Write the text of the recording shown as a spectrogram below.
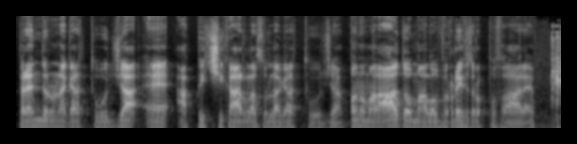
prendere una grattugia e appiccicarla sulla grattugia. Sono malato, ma lo vorrei troppo fare.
